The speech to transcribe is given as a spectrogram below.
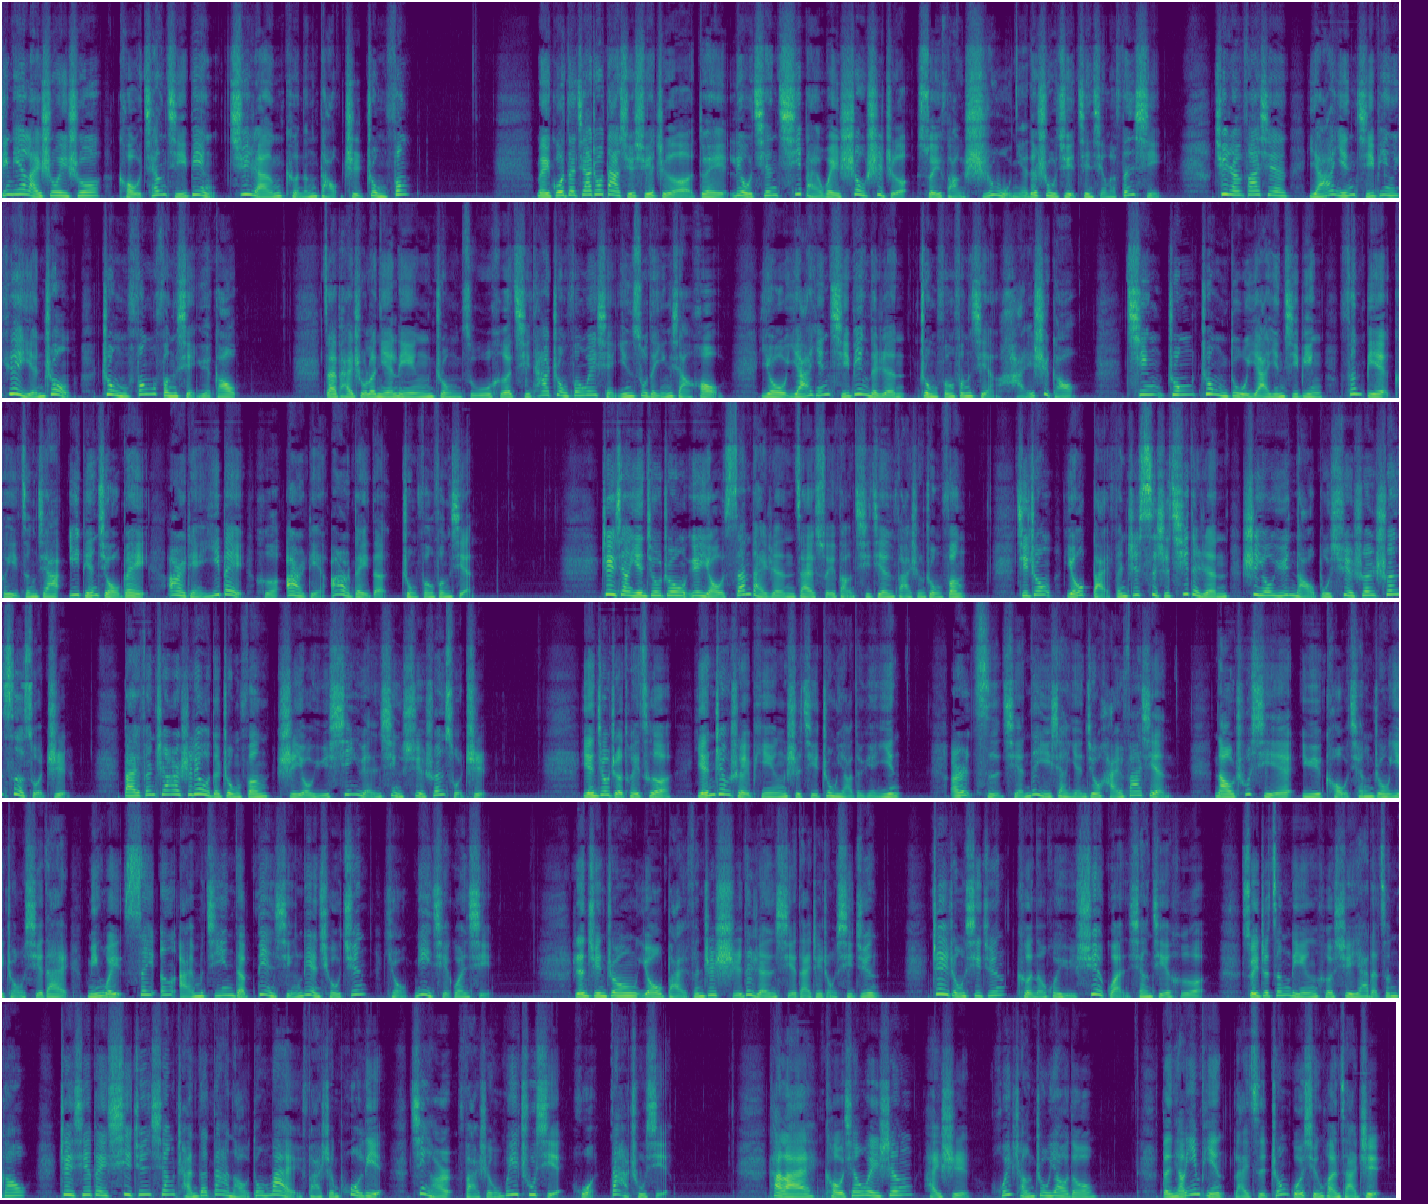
今天来说一说口腔疾病居然可能导致中风。美国的加州大学学者对六千七百位受试者随访十五年的数据进行了分析，居然发现牙龈疾病越严重，中风风险越高。在排除了年龄、种族和其他中风危险因素的影响后，有牙龈疾病的人中风风险还是高。轻、中、重度牙龈疾病分别可以增加1.9倍、2.1倍和2.2倍的中风风险。这项研究中，约有300人在随访期间发生中风，其中有47%的人是由于脑部血栓栓塞所致，26%的中风是由于心源性血栓所致。研究者推测，炎症水平是其重要的原因。而此前的一项研究还发现，脑出血与口腔中一种携带名为 CNM 基因的变形链球菌有密切关系。人群中有百分之十的人携带这种细菌，这种细菌可能会与血管相结合。随着增龄和血压的增高，这些被细菌相缠的大脑动脉发生破裂，进而发生微出血或大出血。看来口腔卫生还是非常重要的哦。本条音频来自《中国循环》杂志。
